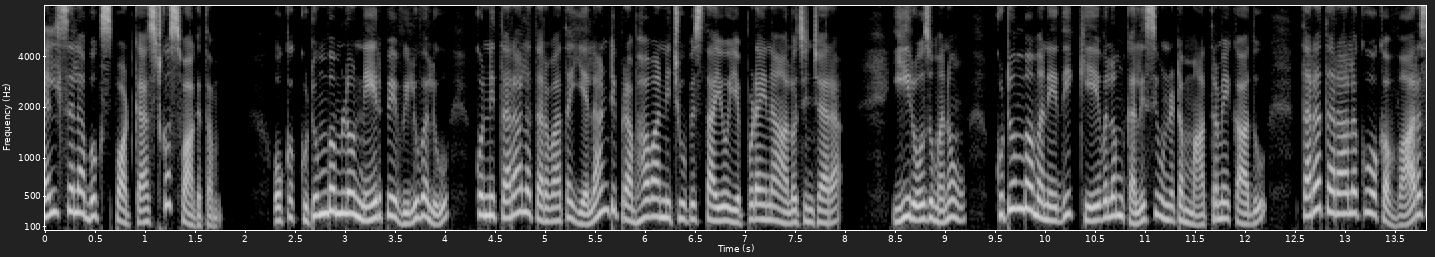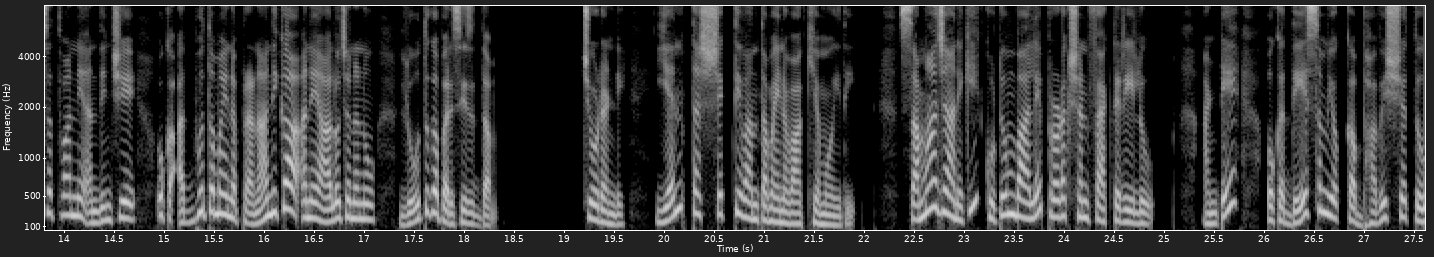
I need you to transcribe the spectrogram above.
ఎల్సెలా books పాడ్కాస్ట్కు స్వాగతం. ఒక కుటుంబంలో నేర్పే విలువలు కొన్ని తరాల తర్వాత ఎలాంటి ప్రభావాన్ని చూపిస్తాయో ఎప్పుడైనా ఆలోచించారా? ఈ రోజు మనం కుటుంబం అనేది కేవలం కలిసి ఉండటం మాత్రమే కాదు తరతరాలకు ఒక వారసత్వాన్ని అందించే ఒక అద్భుతమైన ప్రణాళిక అనే ఆలోచనను లోతుగా పరిశీలిద్దాం. చూడండి ఎంత శక్తివంతమైన వాక్యమో ఇది. సమాజానికి కుటుంబాలే ప్రొడక్షన్ ఫ్యాక్టరీలు. అంటే ఒక దేశం యొక్క భవిష్యత్తు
